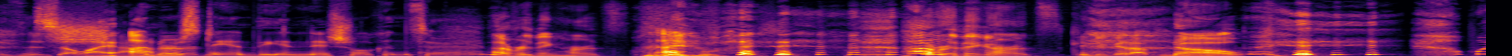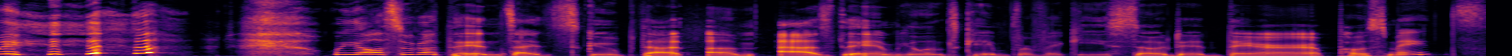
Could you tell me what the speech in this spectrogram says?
Is it So I understand the initial concern. Everything hurts. Everything hurts. Can you get up? No. we we also got the inside scoop that um as the ambulance came for Vicky, so did their postmates.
